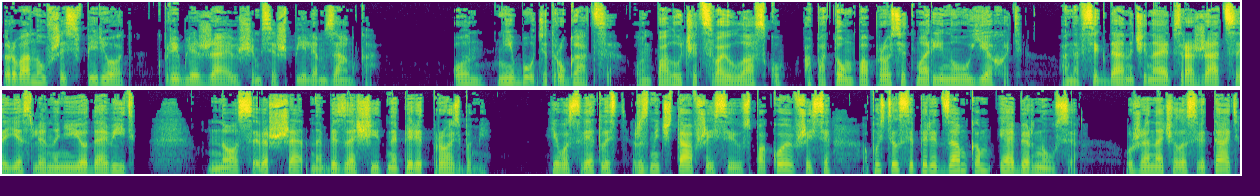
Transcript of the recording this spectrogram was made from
рванувшись вперед к приближающимся шпилям замка. Он не будет ругаться. Он получит свою ласку, а потом попросит Марину уехать. Она всегда начинает сражаться, если на нее давить, но совершенно беззащитна перед просьбами. Его светлость, размечтавшийся и успокоившийся, опустился перед замком и обернулся. Уже начало светать,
